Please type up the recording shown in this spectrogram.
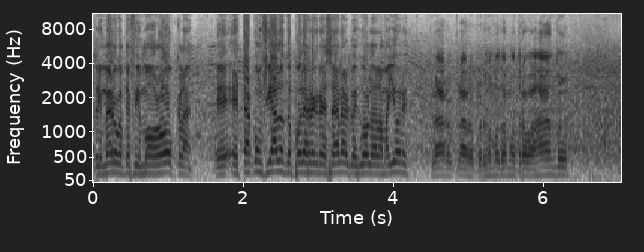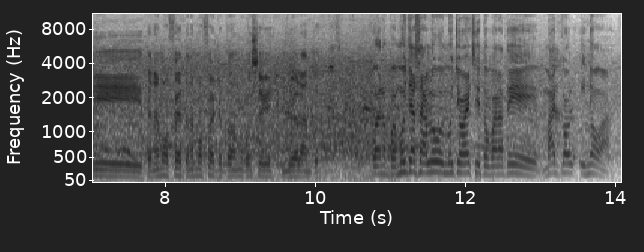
primero que te firmó Oakland? Eh, ¿Estás confiado en que puedes regresar al béisbol de las mayores? Claro, claro, por eso estamos trabajando y tenemos fe, tenemos fe que podamos conseguir de adelante. Bueno, pues mucha salud y mucho éxito para ti, Michael Hinoa.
